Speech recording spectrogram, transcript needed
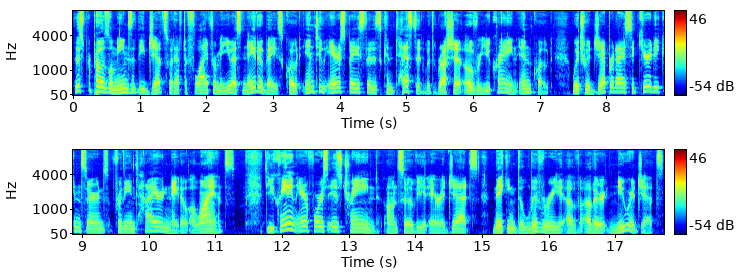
This proposal means that the jets would have to fly from a U.S. NATO base, quote, into airspace that is contested with Russia over Ukraine, end quote, which would jeopardize security concerns for the entire NATO alliance. The Ukrainian Air Force is trained on Soviet era jets, making delivery of other newer jets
